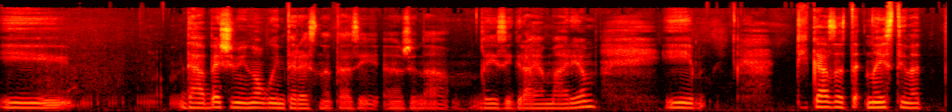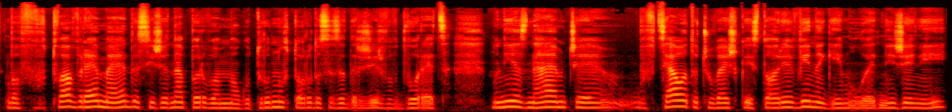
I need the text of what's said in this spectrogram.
И Да, беше ми много интересна тази жена да изиграя Мариям. И ти каза, наистина, в това време да си жена първо е много трудно, второ да се задържиш в двореца. Но ние знаем, че в цялата човешка история винаги е имало едни жени,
